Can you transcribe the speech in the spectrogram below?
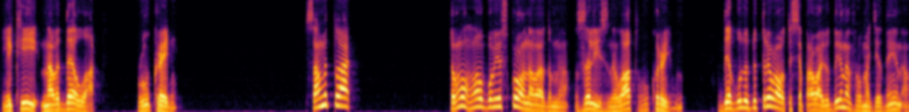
який наведе лад в Україні. Саме так. Тому ми обов'язково наведемо залізний лад в Україні, де будуть дотримуватися права людини, громадянина,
